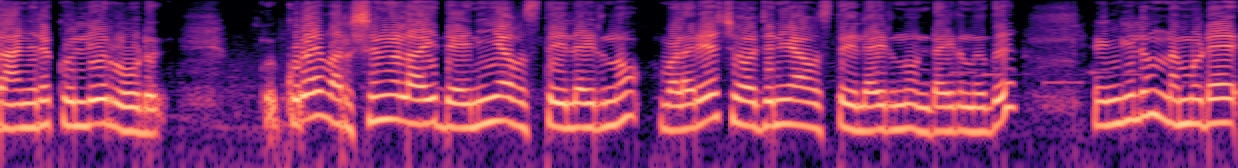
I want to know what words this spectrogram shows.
കാഞ്ഞിരക്കൊല്ലി റോഡ്. കുറേ വർഷങ്ങളായി ദയനീയ അവസ്ഥയിലായിരുന്നു. വളരെ ശോചനീയ അവസ്ഥയിലായിരുന്നു ഉണ്ടായിരുന്നത്. എങ്കിലും നമ്മുടെ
